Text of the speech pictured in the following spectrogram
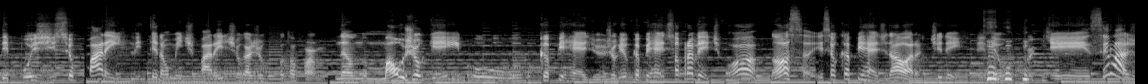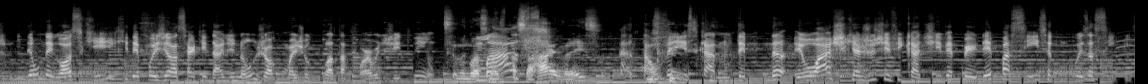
depois disso eu parei, literalmente parei de jogar jogo plataforma. Não, mal joguei o, o Cuphead. Eu joguei o Cuphead só pra ver, tipo, ó, nossa, esse é o Cuphead, da hora, tirei, entendeu? Porque, sei lá, me deu um negócio que, que depois de uma certa idade não jogo mais jogo plataforma de jeito nenhum. Você não gosta mais de Mas- passar raiva, é isso? Ah, talvez, cara, não ter. Não, eu acho que a justificativa é perder paciência com coisas simples.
